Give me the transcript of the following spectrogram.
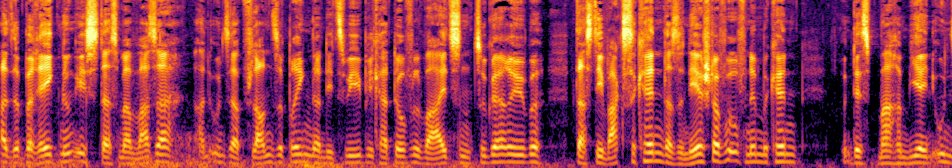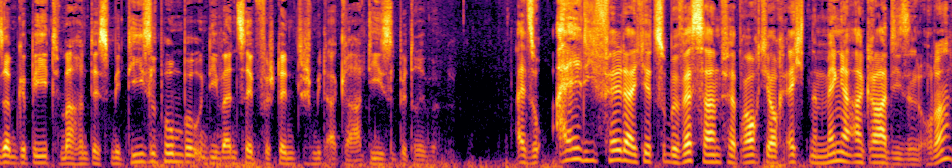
Also Beregnung ist, dass wir Wasser an unsere Pflanze bringen, an die Zwiebel, Kartoffel, Weizen, Zuckerrübe, dass die wachsen können, dass sie Nährstoffe aufnehmen können. Und das machen wir in unserem Gebiet, machen das mit Dieselpumpe und die werden selbstverständlich mit Agrardiesel betrieben. Also all die Felder hier zu bewässern, verbraucht ja auch echt eine Menge Agrardiesel, oder?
